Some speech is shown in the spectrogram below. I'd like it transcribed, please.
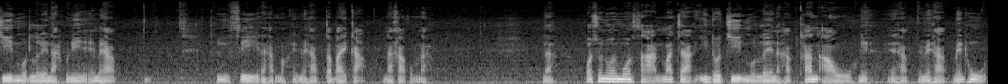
จีนหมดเลยนะพวกนี้เห็นไหมครับครึ่งซี่นะครับเนาะเห็นไหมครับตะไบก่านะครับผมนะนะเพราะจำนวนมวลสารมาจากอินโดจีนหมดเลยนะครับ ท่านเอาเนี่ยนะครับเห็นไหมครับเม็ดหูด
